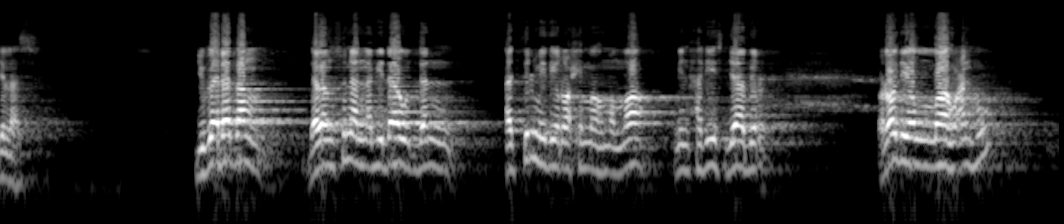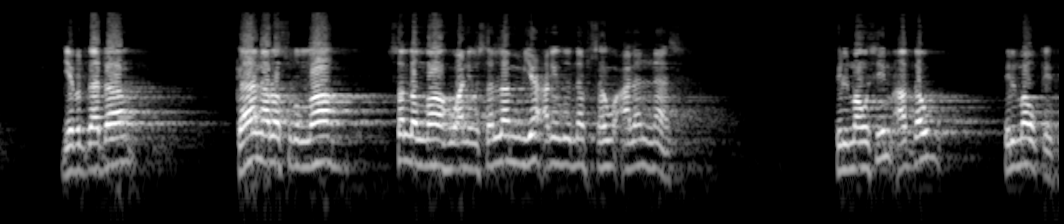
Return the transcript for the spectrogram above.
jelas. Juga datang dalam Sunan Nabi Daud dan At-Tirmidzi rahimahumullah min hadis Jabir radhiyallahu anhu. Dia berkata kana Rasulullah sallallahu alaihi wasallam ya'ridu nafsahu 'ala nas fil mausim atau fil mauqif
